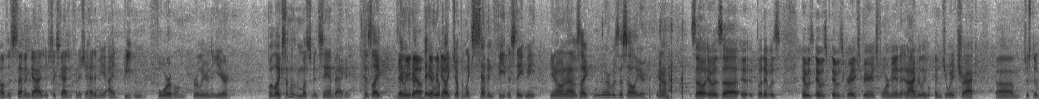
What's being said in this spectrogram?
of the seven guys or six guys who finished ahead of me, I had beaten four of them earlier in the year. But like some of them must have been sandbagging because like they There we ended go. up, they There ended up go. like jumping like seven feet in the state meet, you know. And I was like, well, where was this all year, you know? so it was, uh, it, but it was, it was, it was, it was a great experience for me, and, and I really enjoyed track. Um, just the,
